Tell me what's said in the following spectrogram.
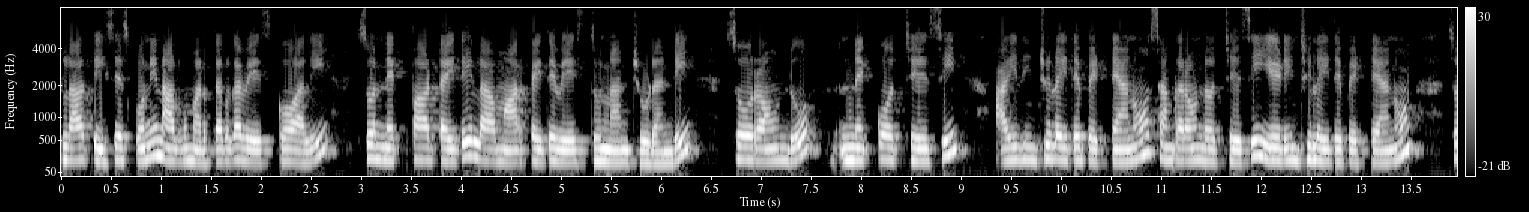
క్లాత్ తీసేసుకొని నాలుగు మడతలుగా వేసుకోవాలి. సో నెక్ పార్ట్ అయితే ఇలా మార్క్ అయితే వేస్తున్నాను చూడండి. సో రౌండ్ నెక్ వచ్చేసి ఐదు ఇంచులు అయితే పెట్టాను. సంక రౌండ్ వచ్చేసి ఏడు ఇంచులు అయితే పెట్టాను. సో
